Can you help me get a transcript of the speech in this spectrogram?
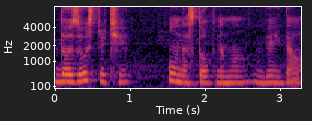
До зустрічі у наступному відео.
